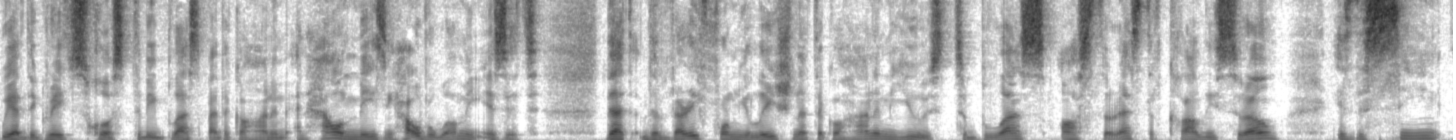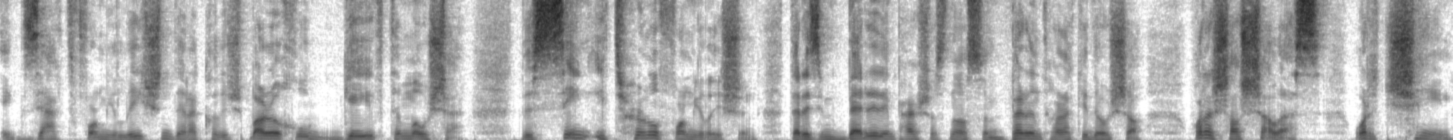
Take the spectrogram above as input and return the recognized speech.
we have the great zchus to be blessed by the Kohanim. And how amazing, how overwhelming is it that the very formulation that the Kohanim used to bless us, the rest of Klal Yisrael, is the same exact formulation that HaKadosh Baruch Hu gave to Moshe. The same eternal formulation that is embedded in Parashas Naso, embedded in Torah Kedosha. What a shalshalas what a chain,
